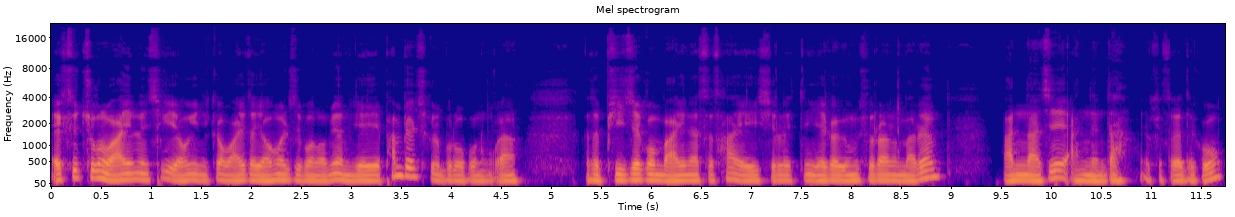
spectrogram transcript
x축은 y는 식이 0이니까 y에다 0을 집어넣으면 얘의 판별식을 물어보는 거야. 그래서 b제곱 마이너스 4ac를 했더니 얘가 음수라는 말은 만나지 않는다. 이렇게 써야 되고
